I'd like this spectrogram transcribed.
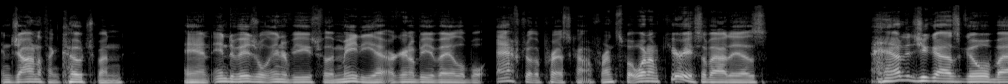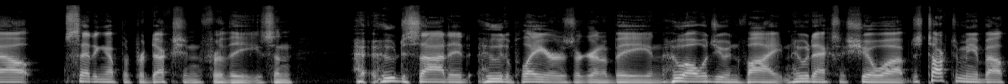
and Jonathan Coachman. And individual interviews for the media are going to be available after the press conference. But what I'm curious about is how did you guys go about setting up the production for these and who decided who the players are going to be and who all would you invite and who would actually show up? Just talk to me about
